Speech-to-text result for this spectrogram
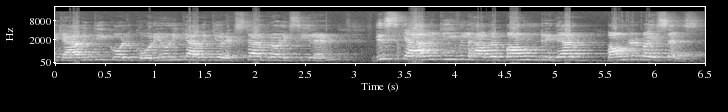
a cavity called chorionic cavity or extraembryonic coelom. This cavity will have a boundary. They are bounded by cells.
